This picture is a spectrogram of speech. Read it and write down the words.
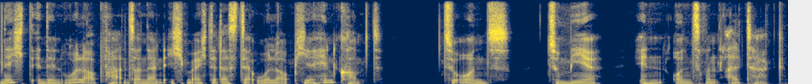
nicht in den Urlaub fahren, sondern ich möchte, dass der Urlaub hier hinkommt. Zu uns, zu mir, in unseren Alltag.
